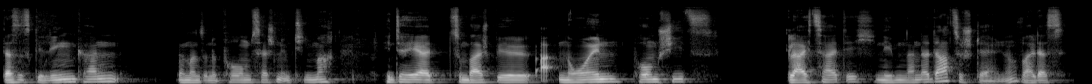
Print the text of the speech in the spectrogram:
dass es gelingen kann, wenn man so eine Poem-Session im Team macht, hinterher zum Beispiel neun Poem-Sheets gleichzeitig nebeneinander darzustellen, ne? weil das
